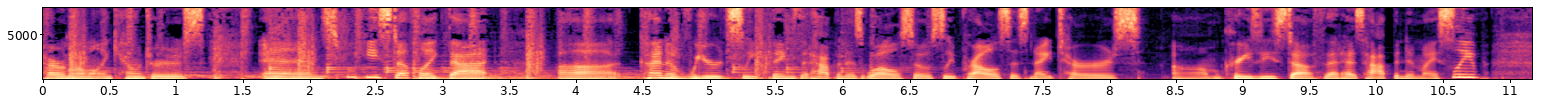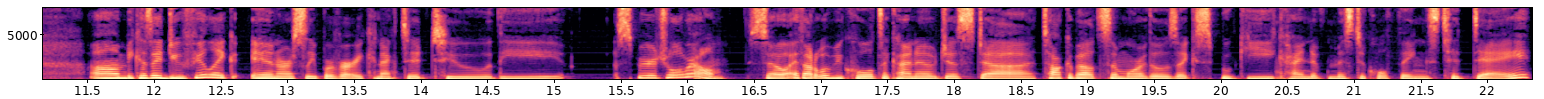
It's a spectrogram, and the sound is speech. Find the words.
paranormal encounters, and spooky stuff like that. Uh, kind of weird sleep things that happen as well. So sleep paralysis, night terrors, um, crazy stuff that has happened in my sleep. Um, because I do feel like in our sleep we're very connected to the spiritual realm. So I thought it would be cool to kind of just uh, talk about some more of those like spooky kind of mystical things today.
